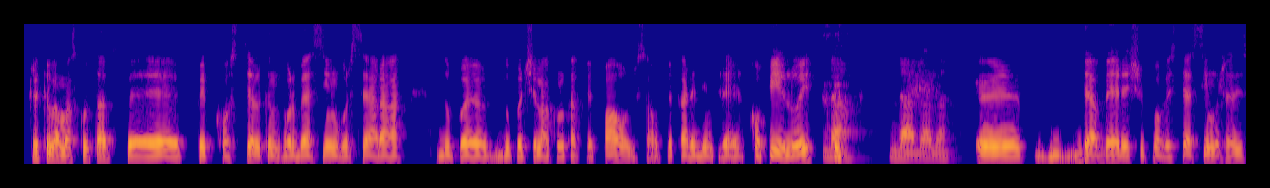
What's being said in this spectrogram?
cred că l-am ascultat pe, pe Costel când vorbea singur seara după, după ce l-a culcat pe Paul sau pe care dintre copiii lui. Da, da, da, da. Bea bere și povestea singur și a zis,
